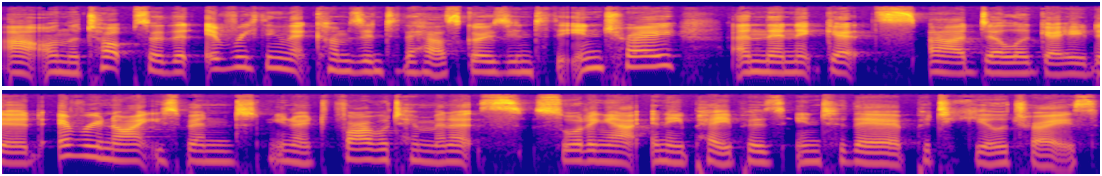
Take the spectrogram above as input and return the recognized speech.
uh, on the top so that everything that comes into the house goes into the in tray and then it gets uh, delegated. Every night you spend, you know, five or 10 minutes sorting out any papers into their particular trays.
